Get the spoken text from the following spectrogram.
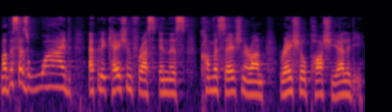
Now, this has wide application for us in this conversation around racial partiality.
